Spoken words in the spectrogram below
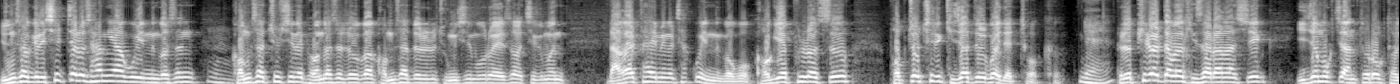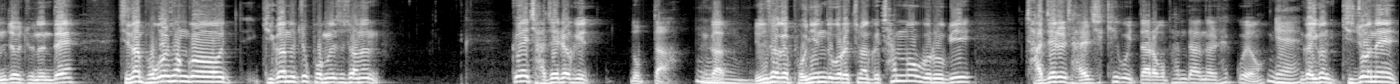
윤석열이 실제로 상의하고 있는 것은 음. 검사 출신의 변호사들과 검사들을 중심으로 해서 지금은 나갈 타이밍을 찾고 있는 거고 거기에 플러스 법조 출입 기자들과의 네트워크. 예. 그래서 필요할 때마다 기사를 하나씩 잊어먹지 않도록 던져주는데 지난 보궐선거 기간을 쭉 보면서 저는 꽤 자제력이 높다. 그러니까 음. 윤석열 본인도 그렇지만 그 참모 그룹이 자제를 잘 시키고 있다라고 판단을 했고요. 예. 그러니까 이건 기존의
